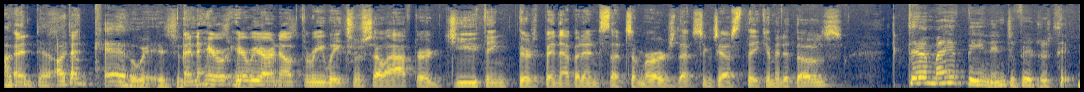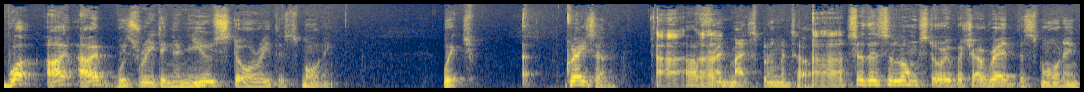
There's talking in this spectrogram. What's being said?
I, And- condemn, I don't and- care who it is. And here, here we are now, three weeks or so after. Do you think there's been evidence that's emerged that suggests they committed those? There may have been individuals. Th- what I, I was reading a news story this morning, which uh, Grey Uh-huh, our friend Max Blumenthal. So there's a long story which I read this morning,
